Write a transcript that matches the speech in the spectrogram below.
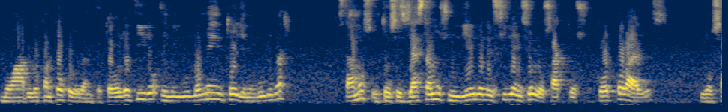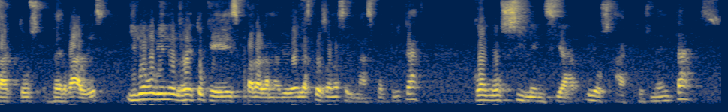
no hablo tampoco durante todo el retiro, en ningún momento y en ningún lugar. ¿Estamos? Entonces ya estamos hundiendo en el silencio los actos corporales, los actos verbales, y luego viene el reto que es para la mayoría de las personas el más complicado, cómo silenciar los actos mentales.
